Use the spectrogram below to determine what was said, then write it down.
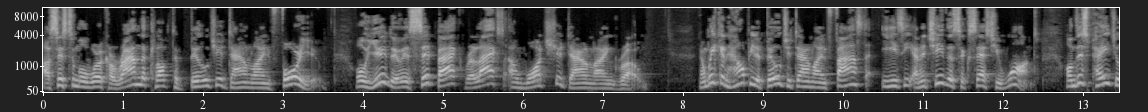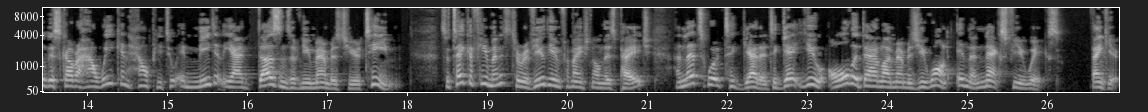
Our system will work around the clock to build your downline for you. All you do is sit back, relax, and watch your downline grow. Now we can help you to build your downline fast, easy, and achieve the success you want. On this page, you'll discover how we can help you to immediately add dozens of new members to your team. So take a few minutes to review the information on this page, and let's work together to get you all the downline members you want in the next few weeks. Thank you.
